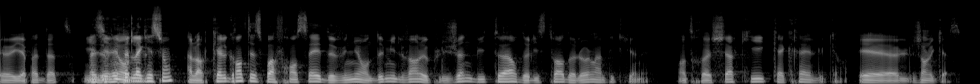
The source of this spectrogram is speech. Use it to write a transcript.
Il n'y a pas de date. Vas-y, répète en- la question. Alors, quel grand espoir français est devenu en 2020 le plus jeune buteur de l'histoire de l'Olympique lyonnais? Entre Cherki, Cacqueret et, Lucas, et euh, Jean Lucas.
